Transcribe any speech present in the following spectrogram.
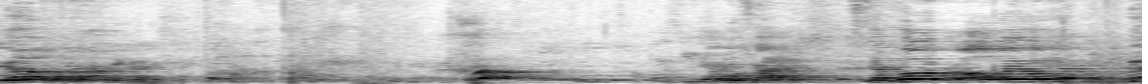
Go. Yeah, we'll try it. Step over, all the way over. Go.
